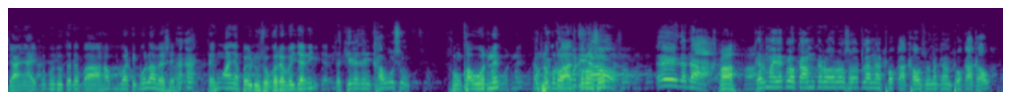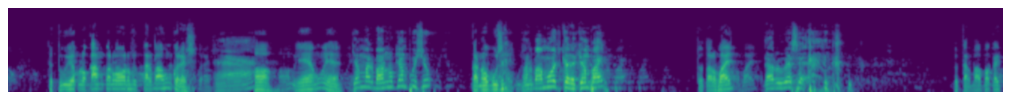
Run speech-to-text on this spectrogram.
ત્યાં અહીંયા એટલું બધું તને બા હાબુ બાટી બોલાવે છે. તે હું અહીંયા પડ્યું છું ઘરે વૈજાની? તે ઘીરે જઈને ખાવું શું શું ખાવું એટલે? હું નકરો વાત કરો છો? એ દાદા હા. ઘરમાં એકલો કામ કરવા વાળો છો એટલાના ઠોકા ખાવ છું નકર ઠોકા ખાવ. તો તું એકલો કામ કરવા વાળો છો તાર બા શું કરે છે? હે? હા હું એ હું એ. કેમ મારા બાનું કેમ પૂછ્યું? કનો નો પૂછે? મારા બા મોજ કરે કેમ ભાઈ? તો તારો ભાઈ? દારૂ વેસે. તો તાર બાપા કંઈક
